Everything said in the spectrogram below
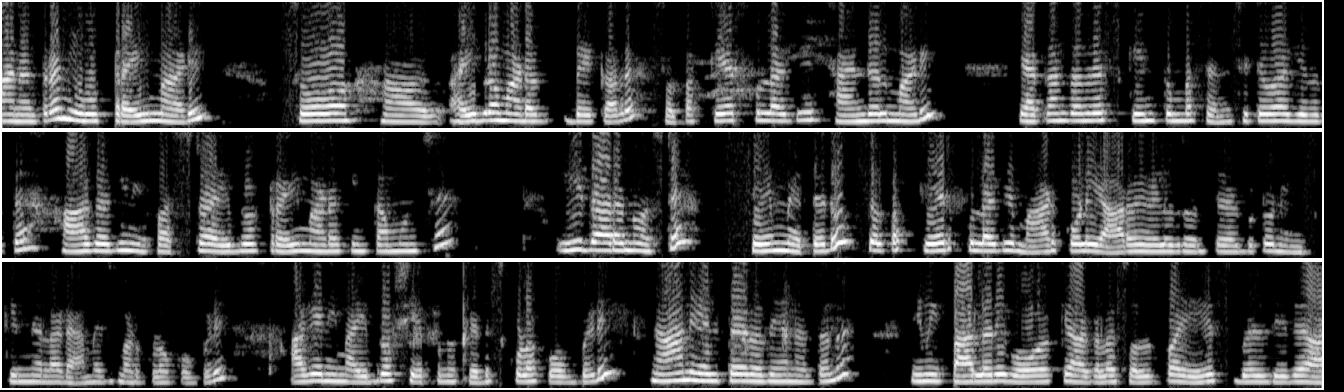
ಆ ನಂತರ ನೀವು ಟ್ರೈ ಮಾಡಿ ಸೊ ಐಬ್ರೋ ಮಾಡಬೇಕಾದ್ರೆ ಸ್ವಲ್ಪ ಕೇರ್ಫುಲ್ ಆಗಿ ಹ್ಯಾಂಡಲ್ ಮಾಡಿ, ಯಾಕಂತಂದ್ರೆ ಸ್ಕಿನ್ ತುಂಬಾ ಸೆನ್ಸಿಟಿವ್ ಆಗಿರುತ್ತೆ, ಹಾಗಾಗಿ ನೀವು ಫಸ್ಟ್ ಐಬ್ರೋ ಟ್ರೈ ಮಾಡೋಕ್ಕಿಂತ ಮುಂಚೆ ಈ ದಾರನು ಅಷ್ಟೇ ಸೇಮ್ ಮೆಥಡ್ ಸ್ವಲ್ಪ ಕೇರ್ಫುಲ್ ಆಗಿ ಮಾಡ್ಕೊಳ್ಳಿ, ಯಾರೋ ಹೇಳಿದ್ರು ಅಂತ ಹೇಳ್ಬಿಟ್ಟು ನಿಮ್ ಸ್ಕಿನ್ ಎಲ್ಲ ಡ್ಯಾಮೇಜ್ ಮಾಡ್ಕೊಳಕ್ ಹೋಗ್ಬೇಡಿ. ಹಾಗೆ ನಿಮ್ ಐಬ್ರೋ ಶೇಪ್ನು ಕೆಡಿಸ್ಕೊಳಕ್ ಹೋಗ್ಬೇಡಿ. ನಾನ್ ಹೇಳ್ತಾ ಇರೋದು ಏನಂತಂದ್ರೆ, ನಿಮಗೆ ಪಾರ್ಲರಿಗೆ ಹೋಗಕ್ಕೆ ಆಗಲ್ಲ. ಸ್ವಲ್ಪ ಏಸ್ ಬೆಳ್ದಿದೆ. ಆ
